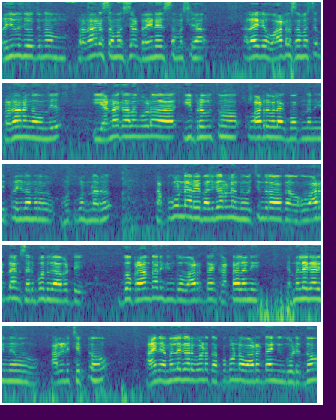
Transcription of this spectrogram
ప్రజలు చదువుతున్న ప్రధాన సమస్య డ్రైనేజ్ సమస్య అలాగే వాటర్ సమస్య ప్రధానంగా ఉంది. ఈ ఎండాకాలం కూడా ఈ ప్రభుత్వం వాటర్ ఇవ్వలేకపోతుందని ప్రజలందరూ ముత్తుకుంటున్నారు. తప్పకుండా రేపు అధికారంలోకి మేము వచ్చిన తర్వాత ఒక వాటర్ ట్యాంక్ సరిపోదు కాబట్టి ఇంకో ప్రాంతానికి ఇంకో వాటర్ ట్యాంక్ కట్టాలని ఎమ్మెల్యే గారికి మేము ఆల్రెడీ చెప్పాము. ఆయన ఎమ్మెల్యే గారు కూడా తప్పకుండా వాటర్ ట్యాంక్ ఇంకోటి ఇద్దాం.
